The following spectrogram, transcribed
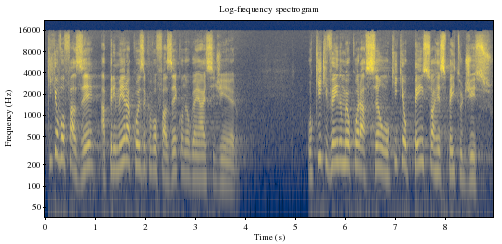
O que, que eu vou fazer? A primeira coisa que eu vou fazer quando eu ganhar esse dinheiro? O que, que vem no meu coração? O que, que eu penso a respeito disso?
